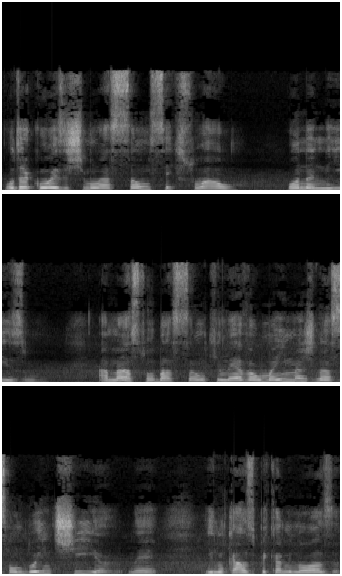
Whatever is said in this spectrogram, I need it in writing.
Outra coisa, estimulação sexual, onanismo, a masturbação que leva a uma imaginação doentia, né? E no caso pecaminosa,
